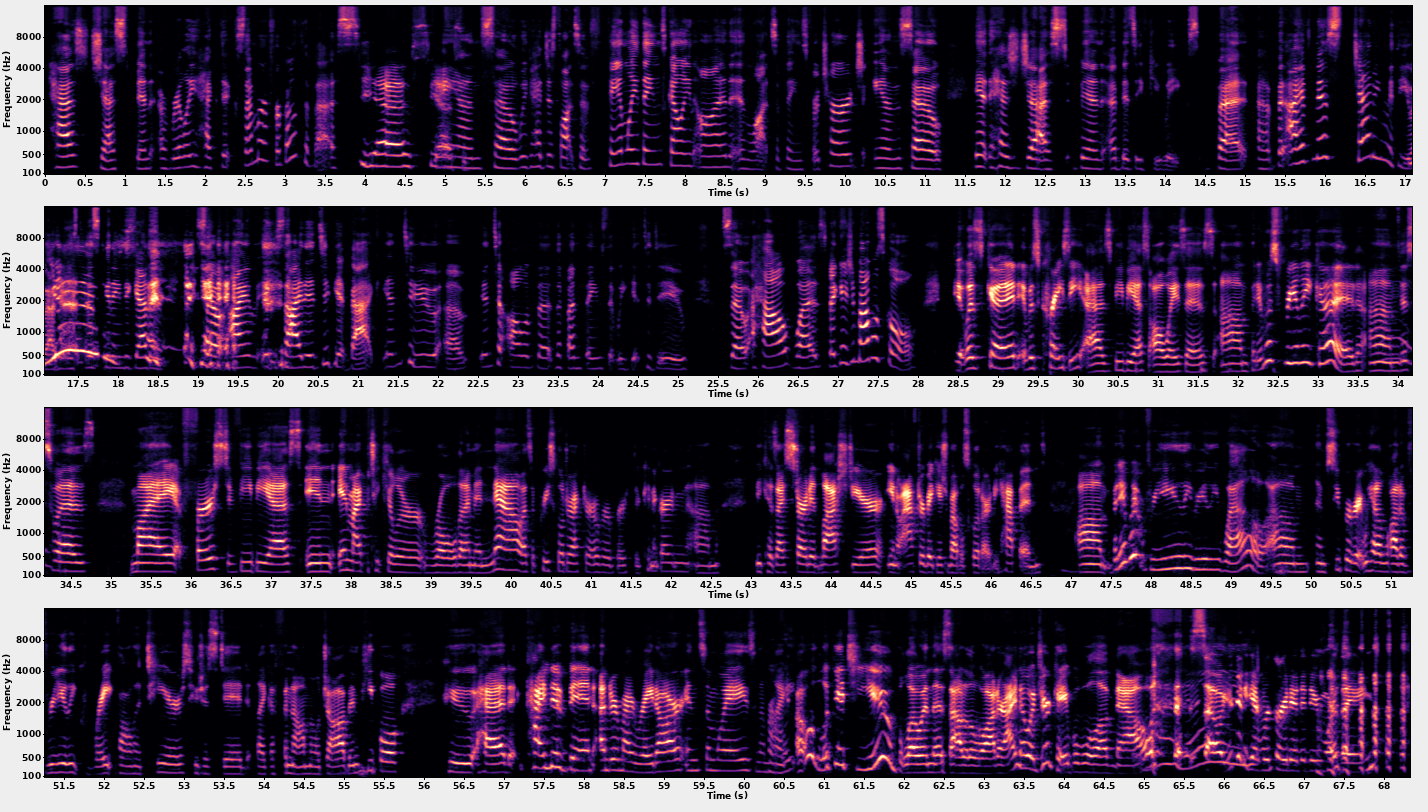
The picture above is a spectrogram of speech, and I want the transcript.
has just been a really hectic summer for both of us. Yes. Yes. And so we've had just lots of family things going on and lots of things for church. And so it has just been a busy few weeks. But uh, but I have missed chatting with you. I've missed us getting Yes. together. So I am excited to get back into uh, into all of the the fun things that we get to do. So how was Vacation Bible School? it was good. It was crazy, as VBS always is, um, but it was really good. Um, this was my first VBS in in my particular role that I'm in now as a preschool director over birth through kindergarten. Um, because I started last year, you know, after Vacation Bible School had already happened. Um, but it went really, really well. Um, I'm super great. We had a lot of really great volunteers who just did like a phenomenal job and people who had kind of been under my radar in some ways. And I'm Right. like, oh, look at you blowing this out of the water. I know what you're capable of now. so you're going to get recruited to do more things.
